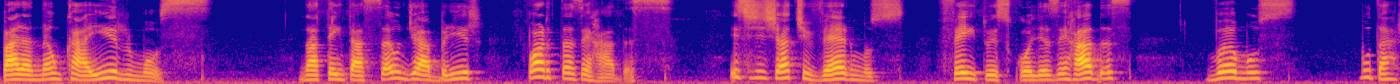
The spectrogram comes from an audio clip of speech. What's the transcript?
para não cairmos na tentação de abrir portas erradas. E se já tivermos feito escolhas erradas, vamos mudar.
